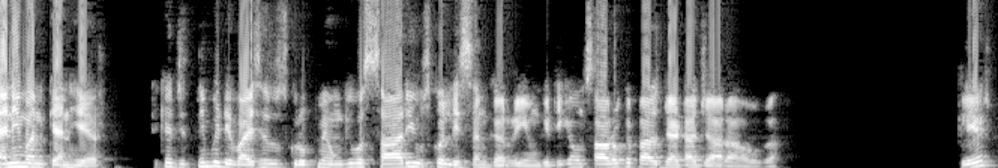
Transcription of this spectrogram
एनी वन कैन हेयर ठीक है? जितनी भी डिवाइसेस उस ग्रुप में होंगी, वो सारी उसको लिसन कर रही होंगी, ठीक है? उन सारों के पास डाटा जा रहा होगा। क्लियर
